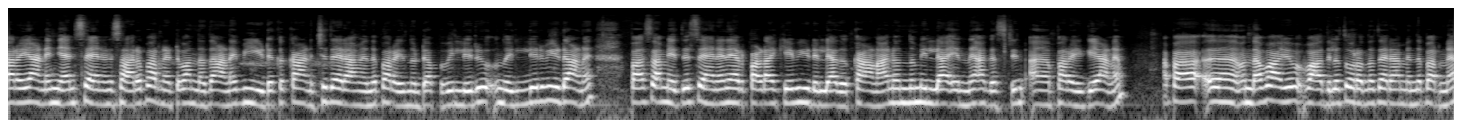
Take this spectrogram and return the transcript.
പറയാണ് ഞാൻ സേനൻ സാറ് പറഞ്ഞിട്ട് വന്നതാണ്. വീടൊക്കെ കാണിച്ചു തരാമെന്ന് പറയുന്നുണ്ട്. അപ്പൊ വലിയൊരു വലിയൊരു വീടാണ്. അപ്പൊ ആ സമയത്ത് സേനൻ ഏർപ്പാടാക്കിയ വീടല്ലേ? അത് കാണാനൊന്നുമില്ല എന്ന് അഗസ്റ്റിൻ പറയുകയാണ്. അപ്പൊ എന്താ വായു വാതിൽ തുറന്നു തരാമെന്ന് പറഞ്ഞ്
